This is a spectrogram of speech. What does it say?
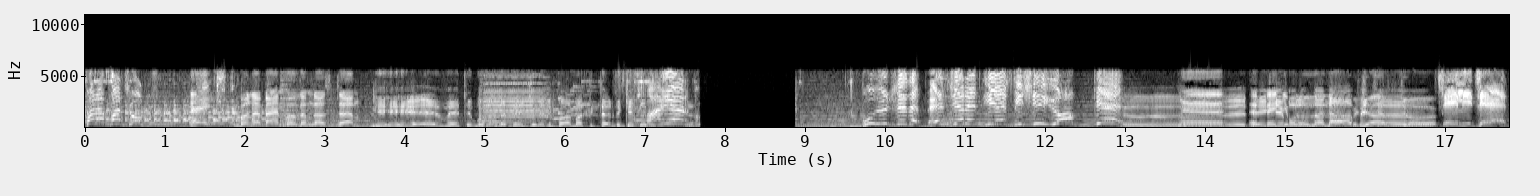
Paramparça olmuş. Hey bunu ben buldum dostum. evet bununla pencerenin parmaklıklarını keselim. Hayır. Bu hücrede pencere diye bir şey yok ki. Ee, peki, bununla ne yapacağız Joe? Deleceğiz.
